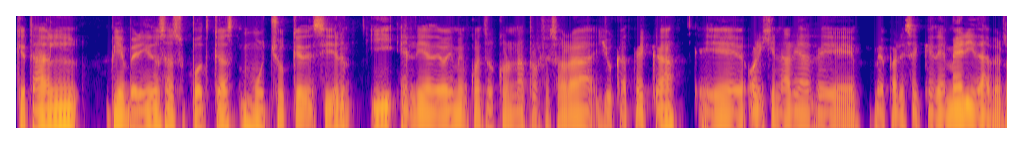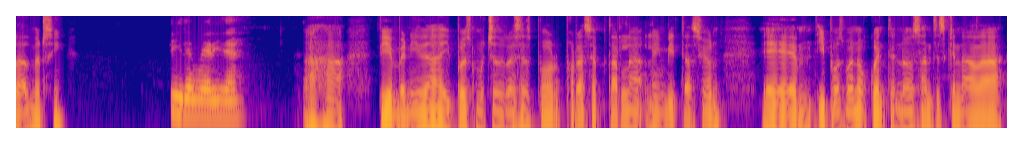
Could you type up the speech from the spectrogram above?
¿Qué tal? Bienvenidos a su podcast Mucho que decir y el día de hoy me encuentro con una profesora yucateca eh, originaria de, me parece que de Mérida, ¿verdad, Mercy? Sí, de Mérida. Ajá, bienvenida y pues muchas gracias por, por aceptar la, invitación. Eh, y pues bueno, cuéntenos antes que nada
